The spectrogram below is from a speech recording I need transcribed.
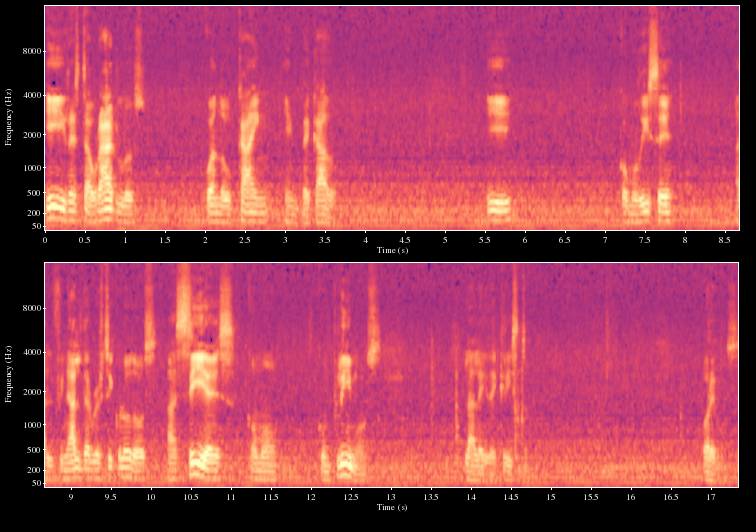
y restaurarlos cuando caen en pecado. Y, como dice al final del versículo 2, así es como cumplimos la ley de Cristo. Oremos.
